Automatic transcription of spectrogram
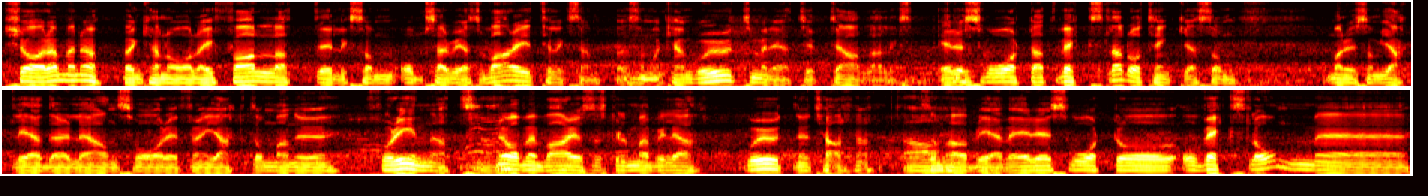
köra med en öppen kanal ifall att det liksom observeras varg till exempel. Så man kan gå ut med det typ till alla liksom. Är det svårt att växla då tänker jag som om man är som jaktledare eller ansvarig för en jakt. Om man nu får in att nu har vi en varg och så skulle man vilja gå ut nu till alla Ja. som hör bredvid. Är det svårt att, att växla om eh,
